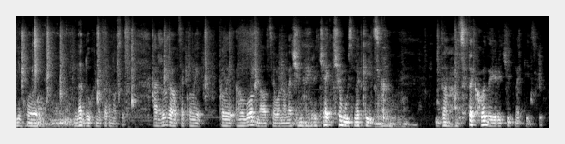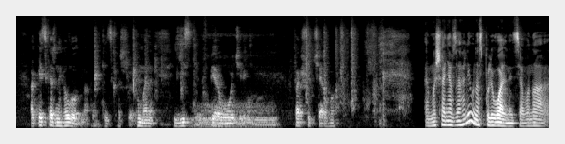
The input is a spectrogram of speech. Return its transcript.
ніколи на дух не переносить. А жужа, оце коли, коли голодна, оце вона починає ричати чомусь на кицьку. Да, це так ходить і ричить на кицьку. А кицька ж не голодна. Кицька ж у мене їсть в першу чергу. В першу чергу. Е, Мишаня взагалі у нас полювальниця, вона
